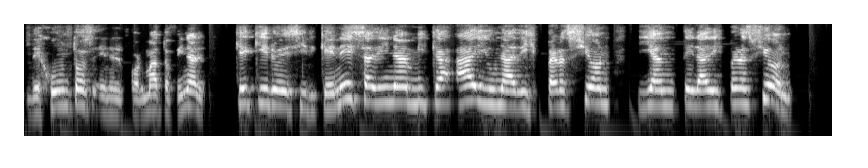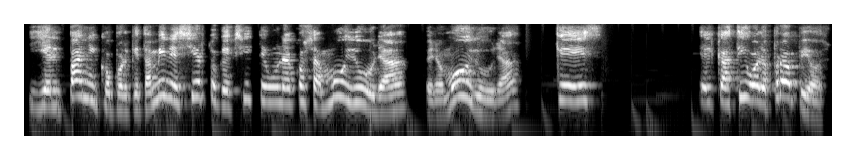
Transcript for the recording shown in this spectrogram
de Juntos en el formato final. ¿Qué quiero decir? Que en esa dinámica hay una dispersión y ante la dispersión y el pánico, porque también es cierto que existe una cosa muy dura, pero muy dura, que es el castigo a los propios.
